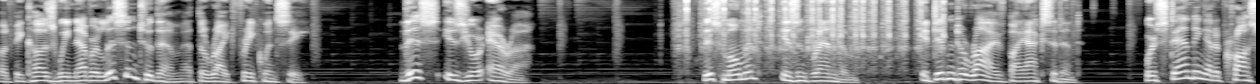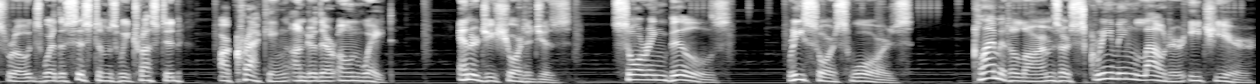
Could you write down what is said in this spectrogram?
but because we never listened to them at the right frequency. This is your era. This moment isn't random. It didn't arrive by accident. We're standing at a crossroads where the systems we trusted are cracking under their own weight. Energy shortages, soaring bills, resource wars. Climate alarms are screaming louder each year.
